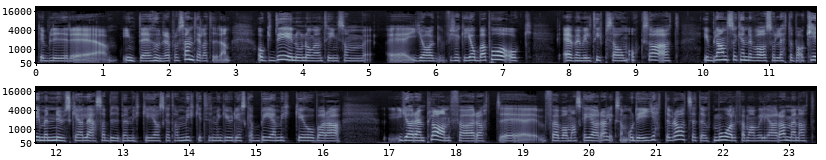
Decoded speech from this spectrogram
det blir eh, inte 100% hela tiden. Och det är nog någonting som eh, jag försöker jobba på och även vill tipsa om också att ibland så kan det vara så lätt att bara okej men nu ska jag läsa bibeln mycket, jag ska ta mycket tid med Gud, jag ska be mycket och bara göra en plan för, att, eh, för vad man ska göra. Liksom. Och det är jättebra att sätta upp mål för vad man vill göra men att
